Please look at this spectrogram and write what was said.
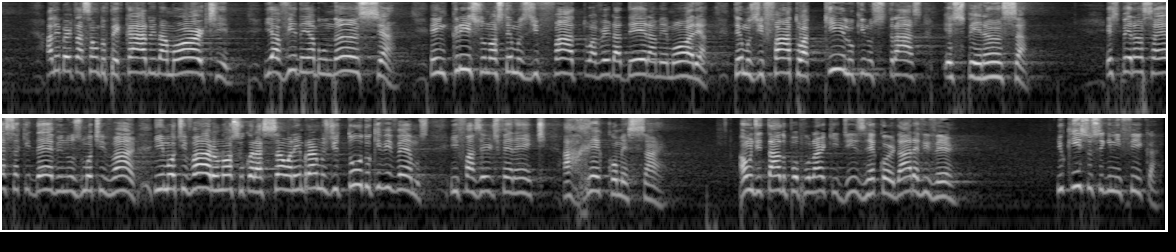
a libertação do pecado e da morte e a vida em abundância. Em Cristo nós temos de fato a verdadeira memória, temos de fato aquilo que nos traz esperança. Esperança essa que deve nos motivar e motivar o nosso coração a lembrarmos de tudo o que vivemos e fazer diferente, a recomeçar. Há um ditado popular que diz: recordar é viver. E o que isso significa?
